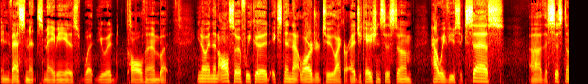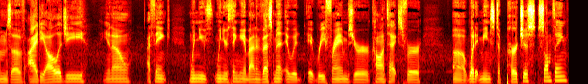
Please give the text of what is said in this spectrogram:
investments, maybe is what you would call them. But, you know, and then also if we could extend that larger to like our education system, how we view success, uh, the systems of ideology, you know, I think when you when you're thinking about investment, it would it reframes your context for uh, what it means to purchase something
